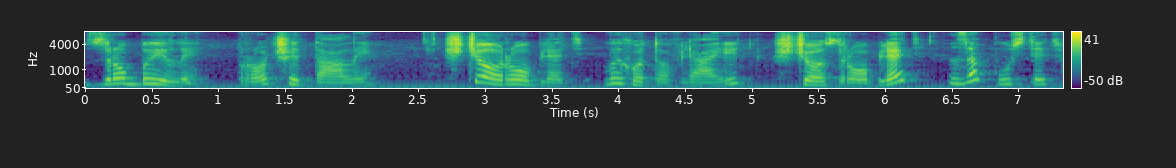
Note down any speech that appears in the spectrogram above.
зробили? Прочитали. Що роблять? Виготовляють. Що зроблять? Запустять.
